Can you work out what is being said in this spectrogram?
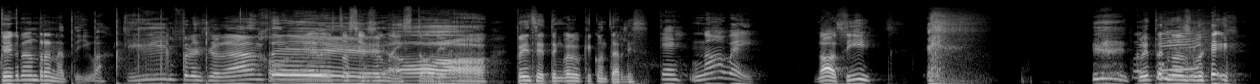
Qué gran renativa. ¡Qué impresionante! Joder, esto sí es una historia. Oh, pense, tengo algo que contarles. ¿Qué? No, güey. No, sí. Cuéntanos, güey.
